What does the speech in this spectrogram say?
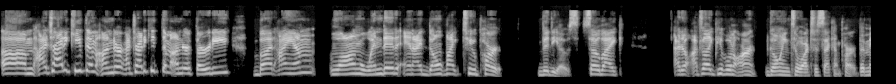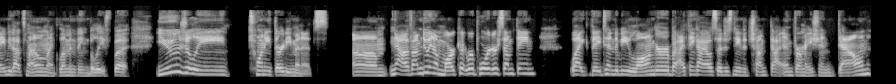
um I try to keep them under I try to keep them under 30, but I am long-winded and I don't like two-part videos. So like I don't I feel like people aren't going to watch the second part, but maybe that's my own like limiting belief. But usually 20, 30 minutes. Um now if I'm doing a market report or something, like they tend to be longer, but I think I also just need to chunk that information down.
